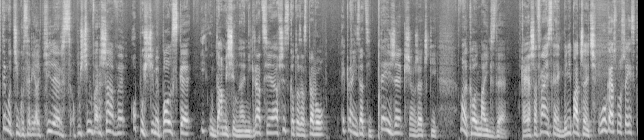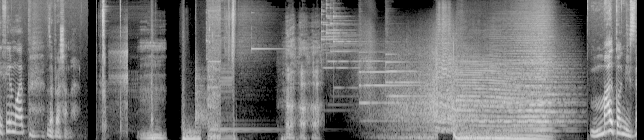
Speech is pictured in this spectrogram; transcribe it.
W tym odcinku serial Killers opuścimy Warszawę, opuścimy Polskę i udamy się na emigrację, a wszystko to za sprawą ekranizacji tejże książeczki Malcolma XD. Kaja Szafrańska, jakby nie patrzeć, Łukasz Muszyński, Filmweb. zapraszamy. Malcolm XD,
